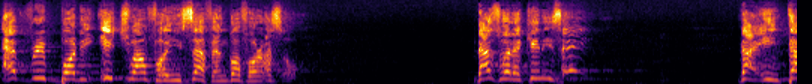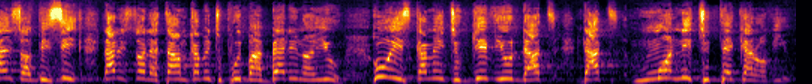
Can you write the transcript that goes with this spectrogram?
everybody, each one for himself and God for us all. That's what the king is saying. That in times of besiege, that is not the time I'm coming to put my burden on you. Who is coming to give you that, that money to take care of you?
